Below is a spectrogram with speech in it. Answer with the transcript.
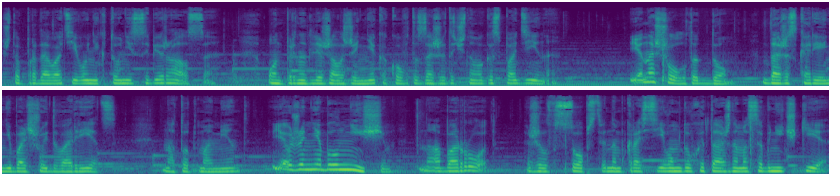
что продавать его никто не собирался. Он принадлежал жене какого-то зажиточного господина. Я нашел этот дом, даже скорее небольшой дворец. На тот момент я уже не был нищим, наоборот – Жил в собственном красивом двухэтажном особнячке,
